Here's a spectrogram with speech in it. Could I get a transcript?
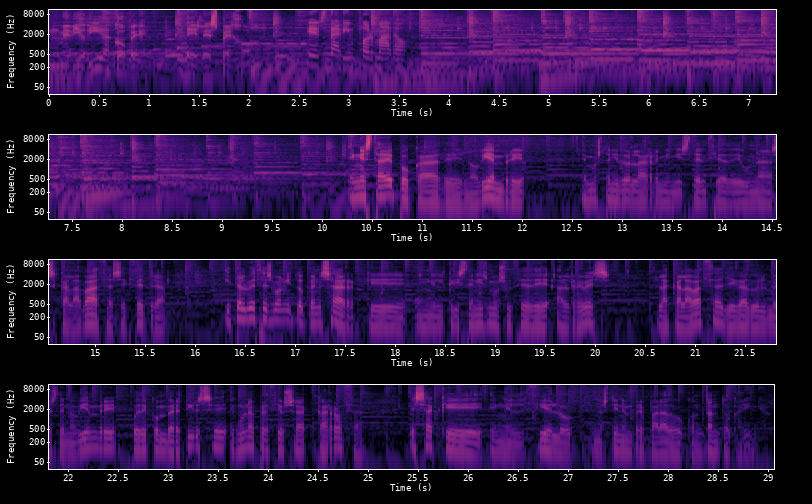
En Mediodía Cope, El Espejo. Estar informado. En esta época de noviembre hemos tenido la reminiscencia de unas calabazas, etc. Y tal vez es bonito pensar que en el cristianismo sucede al revés. La calabaza, llegado el mes de noviembre, puede convertirse en una preciosa carroza, esa que en el cielo nos tienen preparado con tanto cariño.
